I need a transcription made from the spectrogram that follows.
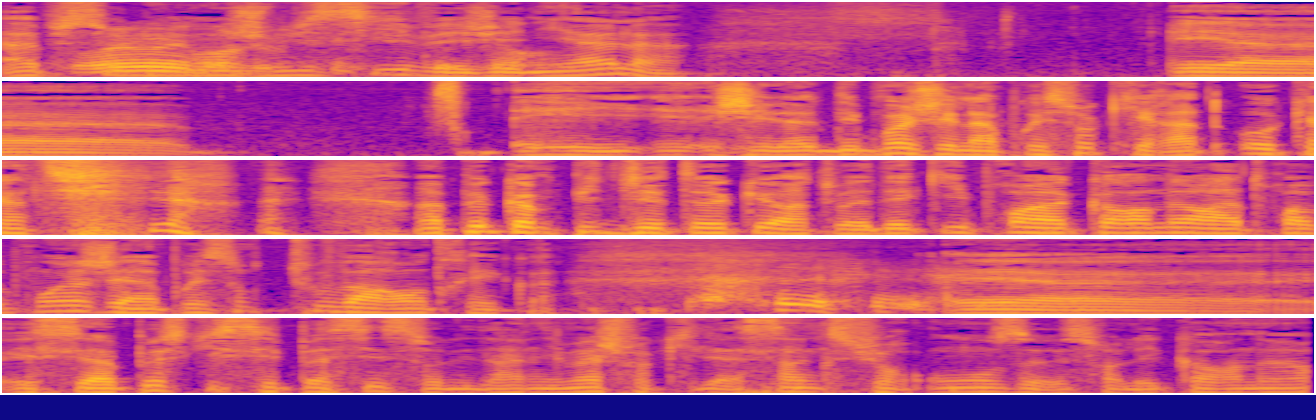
absolument jouissive et géniale. Et et j'ai des fois j'ai l'impression qu'il rate aucun tir, un peu comme PJ Tucker, tu vois. Dès qu'il prend un corner à 3 points, j'ai l'impression que tout va rentrer, quoi. Euh, et, c'est un peu ce qui s'est passé sur les derniers matchs. Je crois qu'il a 5 sur 11 sur les corners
